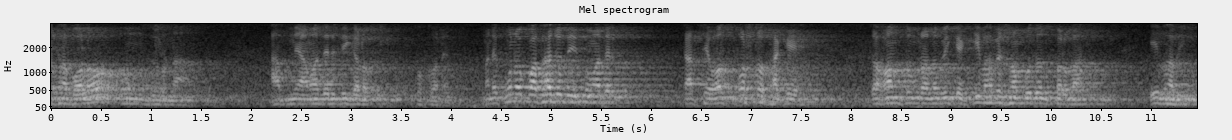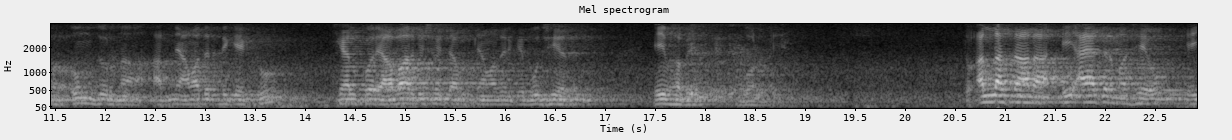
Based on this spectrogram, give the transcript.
কথা বলো উমদুর না আপনি আমাদের দিকে লক্ষ্য করেন। মানে কোনো কথা যদি তোমাদের কাছে অস্পষ্ট থাকে, তখন তোমরা নবীকে কীভাবে সম্বোধন করবা? এভাবেই করো। উমজুর না আপনি আমাদের দিকে একটু খেয়াল করে আবার বিষয়টা আপনি আমাদেরকে বুঝিয়ে দেন। এইভাবে বলবে। তো আল্লাহ তাআলা এই আয়াতের মাঝেও এই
